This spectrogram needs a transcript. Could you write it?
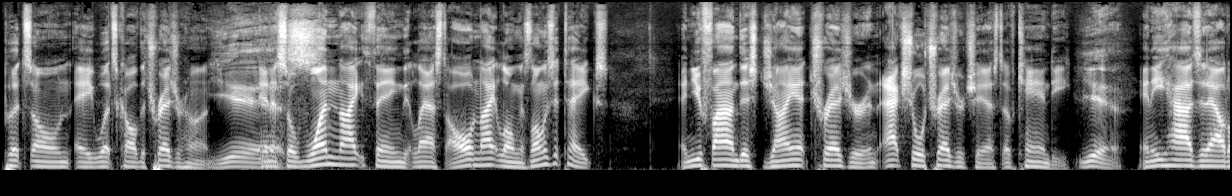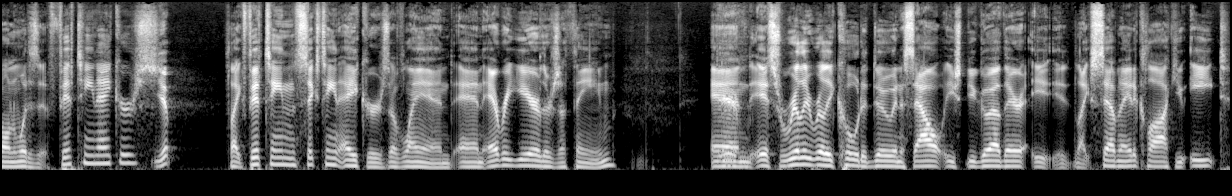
puts on a what's called the treasure hunt. Yeah. And it's a one night thing that lasts all night long, as long as it takes. And you find this giant treasure, an actual treasure chest of candy, Yeah. and he hides it out on what is it, 15 acres? Yep. It's like 15, 16 acres of land, and every year there's a theme. And it's really, really cool to do. And it's out, you, you go out there e- e- like 7, 8 o'clock, you eat,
